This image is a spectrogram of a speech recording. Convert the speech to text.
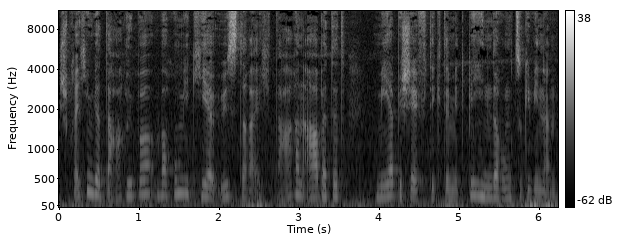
sprechen wir darüber, warum IKEA Österreich daran arbeitet, mehr Beschäftigte mit Behinderung zu gewinnen.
